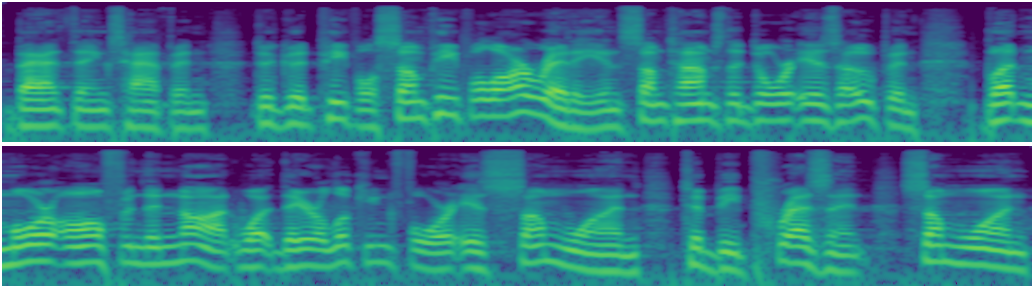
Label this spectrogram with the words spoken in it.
bad things happen to good people. Some people are ready, and sometimes the door is open, but more often than not, what they are looking for is someone to be present, someone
